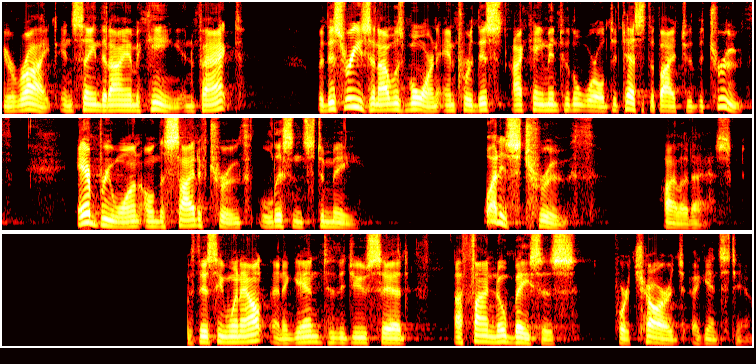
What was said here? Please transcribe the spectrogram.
You're right in saying that I am a king. In fact, for this reason I was born, and for this I came into the world to testify to the truth. Everyone on the side of truth listens to me. What is truth? Pilate asked. With this he went out and again to the Jews said, I find no basis for a charge against him.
